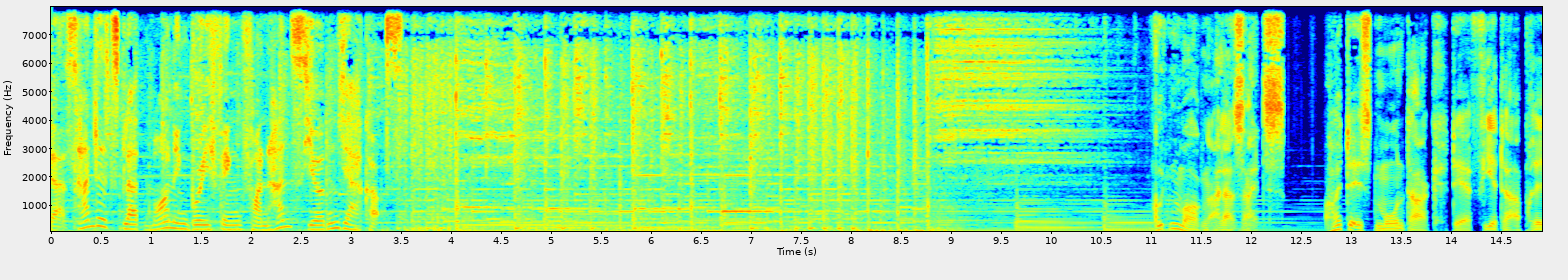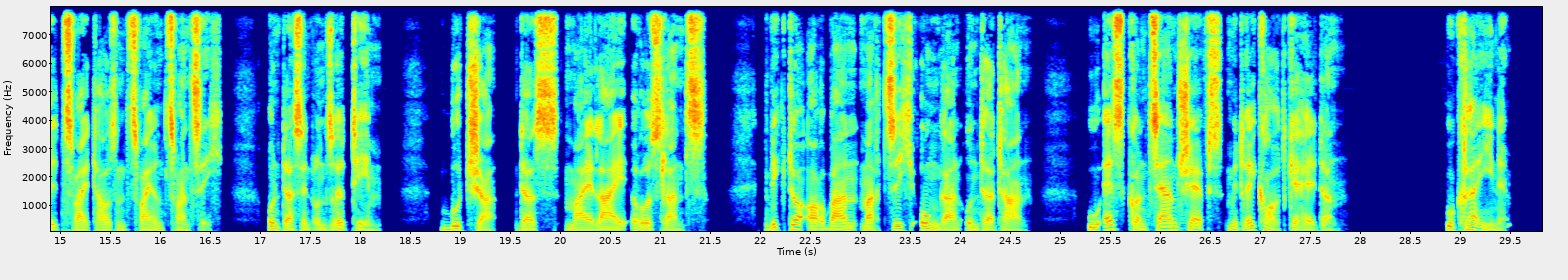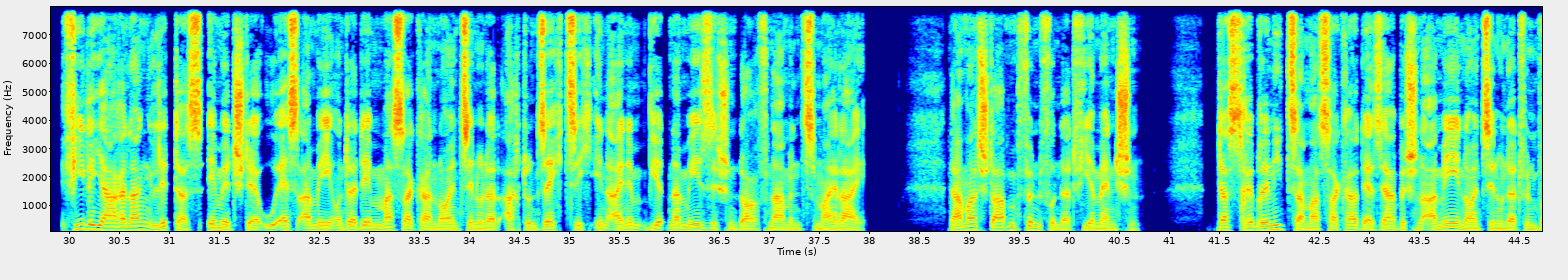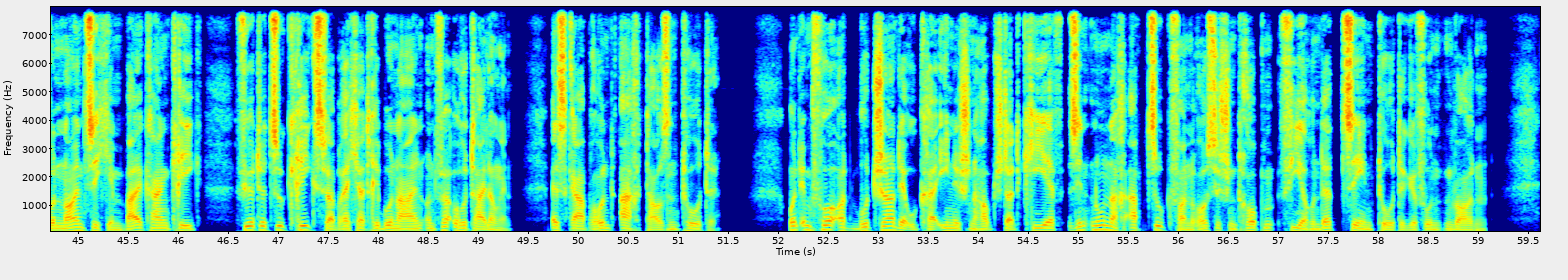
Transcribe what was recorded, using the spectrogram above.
Das Handelsblatt Morning Briefing von Hans-Jürgen Jakobs Guten Morgen allerseits. Heute ist Montag, der 4. April 2022. Und das sind unsere Themen. Butscha, das Mailai Russlands. Viktor Orban macht sich Ungarn untertan. US-Konzernchefs mit Rekordgehältern. Ukraine. Viele Jahre lang litt das Image der US-Armee unter dem Massaker 1968 in einem vietnamesischen Dorf namens My Lai. Damals starben 504 Menschen. Das Srebrenica-Massaker der serbischen Armee 1995 im Balkankrieg führte zu Kriegsverbrechertribunalen und Verurteilungen. Es gab rund 8000 Tote. Und im Vorort Butscha der ukrainischen Hauptstadt Kiew sind nun nach Abzug von russischen Truppen 410 Tote gefunden worden.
